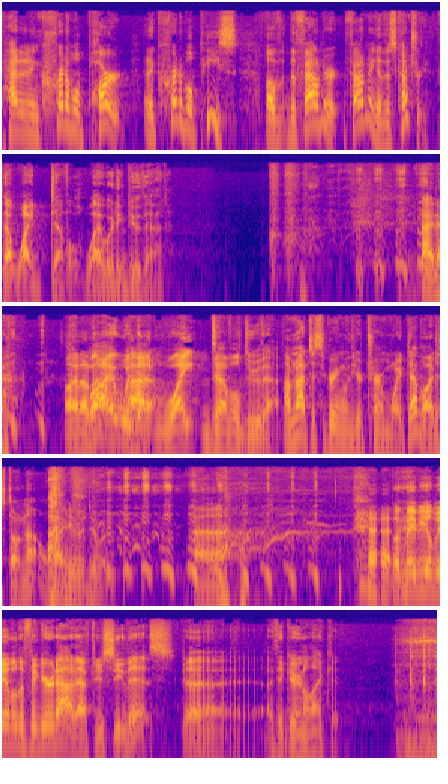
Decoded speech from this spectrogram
had an incredible part, an incredible piece of the founder founding of this country." that white devil. Why would he do that? I don't. I don't Why know. would Uh, that white devil do that? I'm not disagreeing with your term "white devil." I just don't know why he would do it. but maybe you'll be able to figure it out after you see this. Uh, I think you're going to like it.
